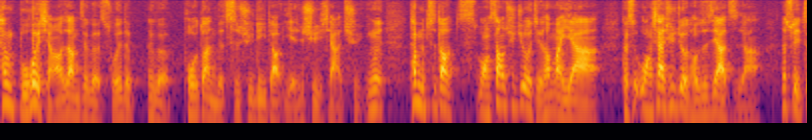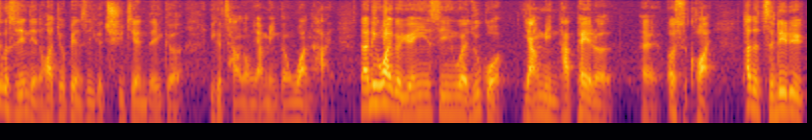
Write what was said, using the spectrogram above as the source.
他们不会想要让这个所谓的那个波段的持续力道延续下去，因为他们知道往上去就有解套卖压，可是往下去就有投资价值啊。那所以这个时间点的话，就变成是一个区间的一个一个长荣、阳明跟万海。那另外一个原因是因为，如果阳明它配了呃二十块，它的殖利率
